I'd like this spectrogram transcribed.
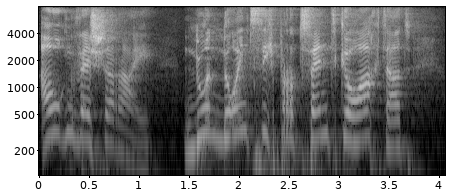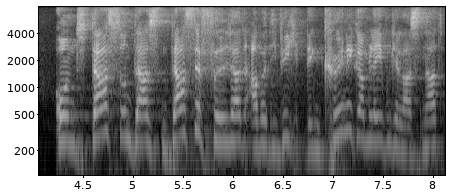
Augenwäscherei, nur 90 Prozent gehorcht hat und das und das und das erfüllt hat, aber die, den König am Leben gelassen hat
